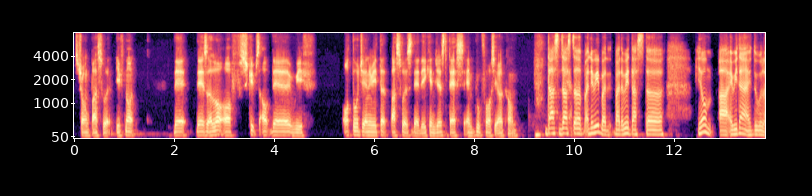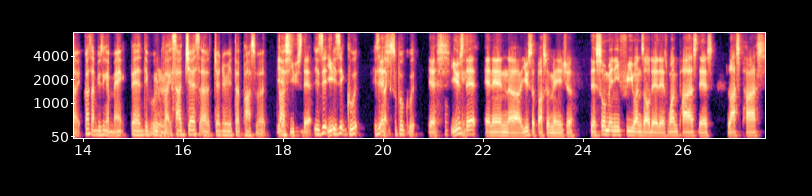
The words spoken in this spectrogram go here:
strong password. If not, there there's a lot of scripts out there with auto generated passwords that they can just test and brute force your account. Does does the by the way by, the- by the way does the you know uh every time I do like because I'm using a Mac then they would Mm. like suggest a generated password. Yes, use that. is it is you- it good? Is it like super good? Yes, use that and then uh, use the password manager. There's so many free ones out there. There's OnePass, there's LastPass,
